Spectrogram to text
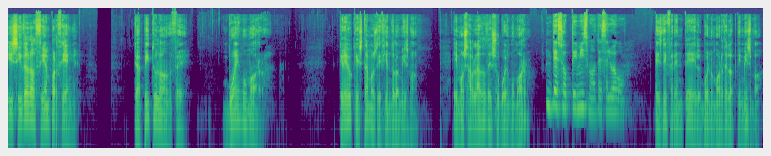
Isidoro 100%. Capítulo 11. Buen humor. Creo que estamos diciendo lo mismo. ¿Hemos hablado de su buen humor? De su optimismo, desde luego. Es diferente el buen humor del optimismo,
